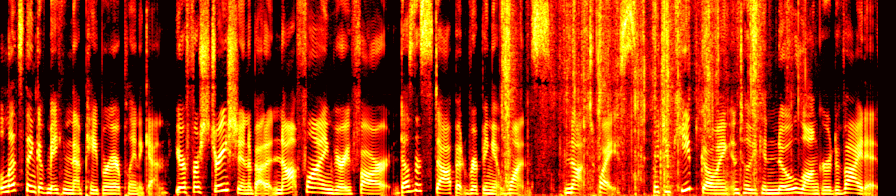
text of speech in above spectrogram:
let's think of making that paper airplane again. Your frustration about it not flying very far doesn't stop at ripping it once, not twice, but you keep going until you can no longer divide it.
